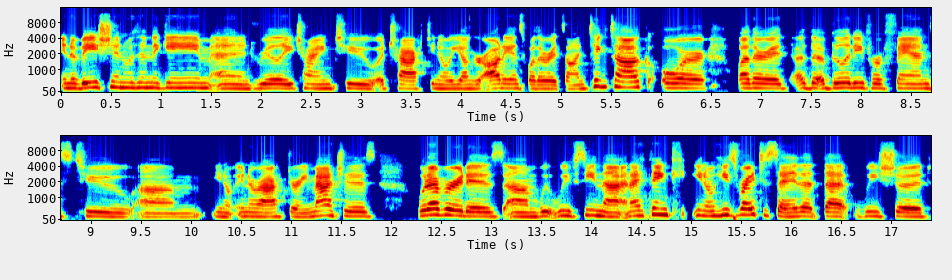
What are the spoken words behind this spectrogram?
innovation within the game and really trying to attract you know a younger audience whether it's on tiktok or whether it's uh, the ability for fans to um, you know interact during matches whatever it is um, we, we've seen that. And i think you know he's right to say that that we should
